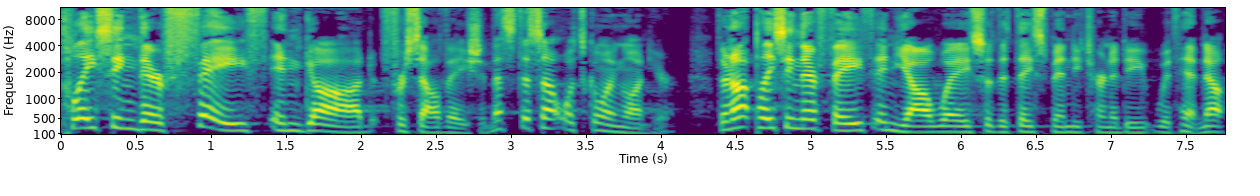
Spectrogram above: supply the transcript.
placing their faith in God for salvation. That's, that's not what's going on here. They're not placing their faith in Yahweh so that they spend eternity with Him. Now,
